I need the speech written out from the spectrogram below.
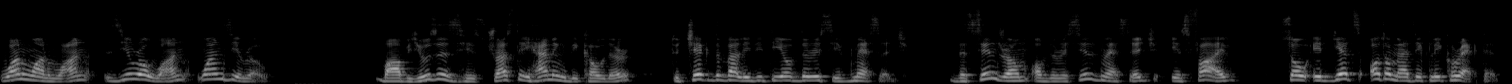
1110110. Bob uses his trusty Hamming decoder to check the validity of the received message. The syndrome of the received message is 5, so it gets automatically corrected.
